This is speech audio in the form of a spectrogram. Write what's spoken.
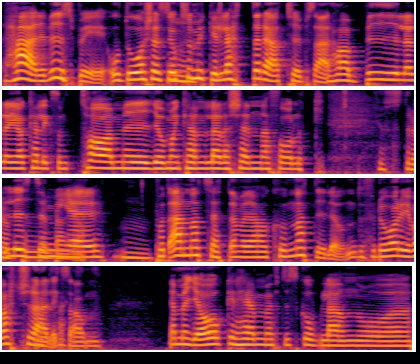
här i Visby och då känns det också Mm. mycket lättare att typ så här ha bil eller jag kan liksom ta mig och man kan lära känna folk det, lite bilen mer ja. Mm. på ett annat sätt än vad jag har kunnat i Lund. För då har det ju varit sådär Exakt. liksom. Ja men jag åker hem efter skolan och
